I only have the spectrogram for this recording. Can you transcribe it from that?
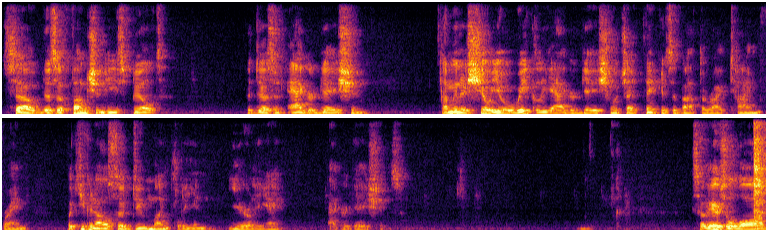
So there's a function he's built that does an aggregation. I'm going to show you a weekly aggregation, which I think is about the right time frame, but you can also do monthly and yearly aggregations. So here's a log.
